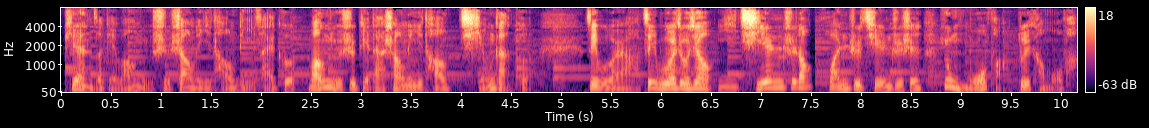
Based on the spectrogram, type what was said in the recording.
骗子给王女士上了一堂理财课，王女士给他上了一堂情感课。这波啊，这波就叫以其人之道还治其人之身，用魔法对抗魔法。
